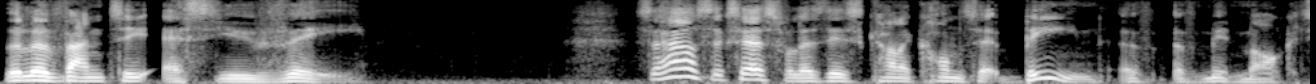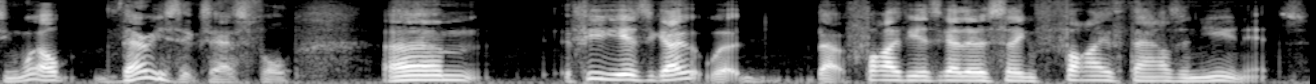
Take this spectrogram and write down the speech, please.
the Levante SUV. So, how successful has this kind of concept been of, of mid marketing? Well, very successful. Um, a few years ago, about five years ago, they were selling 5,000 units.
